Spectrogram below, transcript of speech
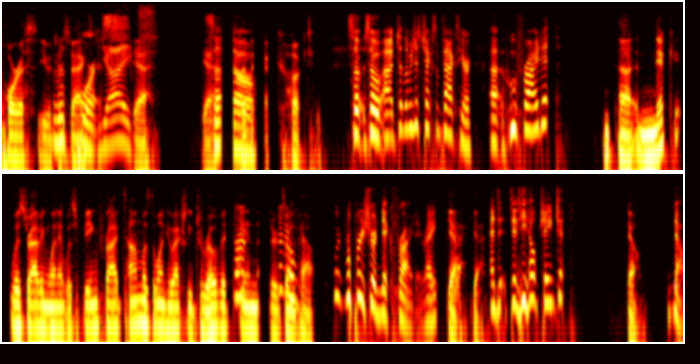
porous, even It in was fact. porous. Yikes. Yeah, yeah. So, That thing got cooked. so, so uh, let me just check some facts here. Uh, who fried it? Uh, Nick was driving when it was being fried. Tom was the one who actually drove it Uh, in under its no, own no. power. We're, we're pretty sure Nick fried it, right? Yeah, yeah. And d- did he help change it? No, No.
